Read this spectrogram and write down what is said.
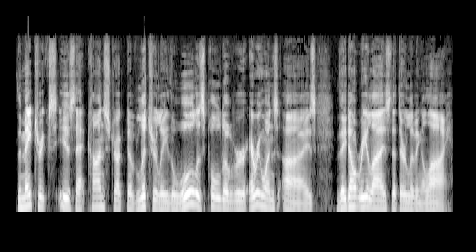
The matrix is that construct of literally the wool is pulled over everyone's eyes. They don't realize that they're living a lie.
